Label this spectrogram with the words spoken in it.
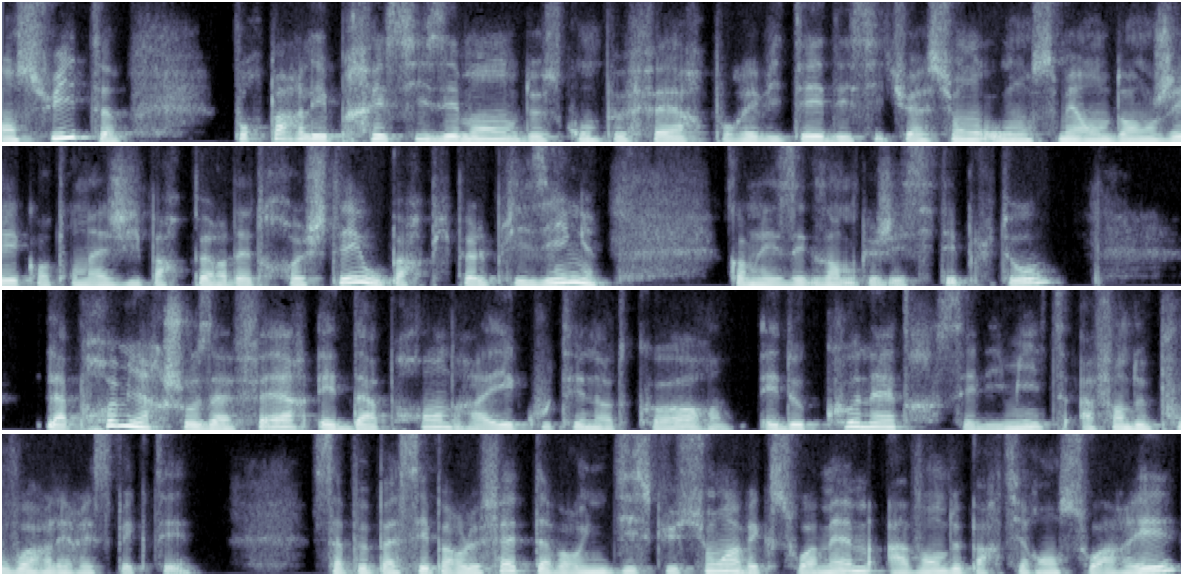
Ensuite, pour parler précisément de ce qu'on peut faire pour éviter des situations où on se met en danger quand on agit par peur d'être rejeté ou par people pleasing, comme les exemples que j'ai cités plus tôt, la première chose à faire est d'apprendre à écouter notre corps et de connaître ses limites afin de pouvoir les respecter. Ça peut passer par le fait d'avoir une discussion avec soi-même avant de partir en soirée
